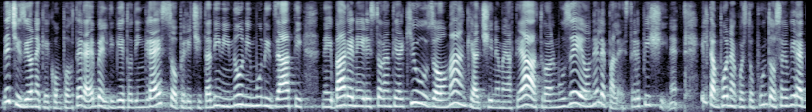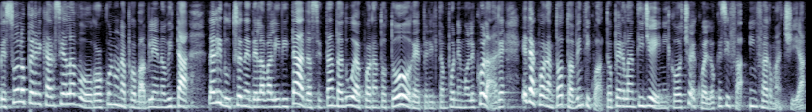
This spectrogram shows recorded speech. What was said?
decisione che comporterebbe il divieto d'ingresso per i cittadini non immunizzati nei bar e nei ristoranti al chiuso, ma anche al cinema e a teatro, al museo, nelle palestre e piscine. Il tampone a questo punto servirebbe solo per recarsi al lavoro, con una probabile novità, la riduzione della validità da 72 a 48 ore per il tampone molecolare e da 48 a 24 per l'antigenico, cioè quello che si fa fa in farmacia.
